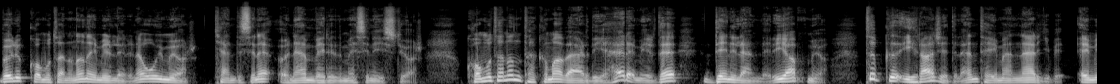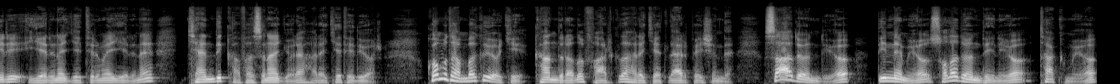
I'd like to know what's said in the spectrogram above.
bölük komutanının emirlerine uymuyor. Kendisine önem verilmesini istiyor. Komutanın takıma verdiği her emirde denilenleri yapmıyor. Tıpkı ihraç edilen teğmenler gibi emiri yerine getirme yerine kendi kafasına göre hareket ediyor. Komutan bakıyor ki kandıralı farklı hareketler peşinde. Sağa dön diyor, dinlemiyor, sola dön deniyor, takmıyor.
